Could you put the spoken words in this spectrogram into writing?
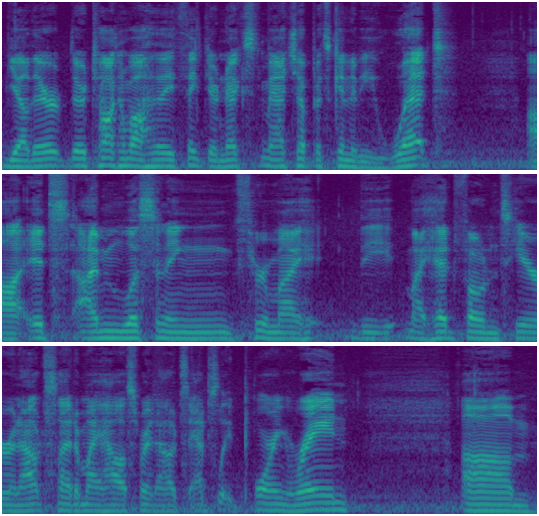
yeah, they're they're talking about how they think their next matchup is going to be wet. Uh, it's I'm listening through my the my headphones here and outside of my house right now. It's absolutely pouring rain. Um,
